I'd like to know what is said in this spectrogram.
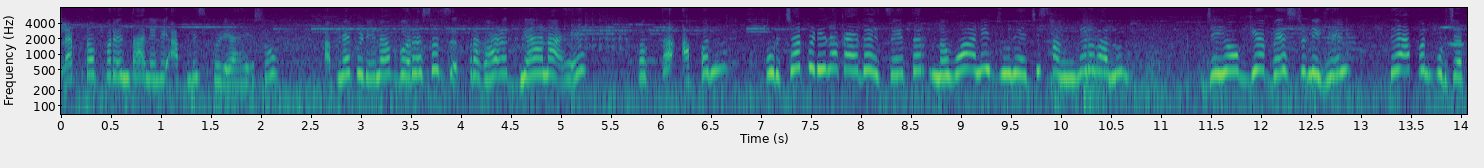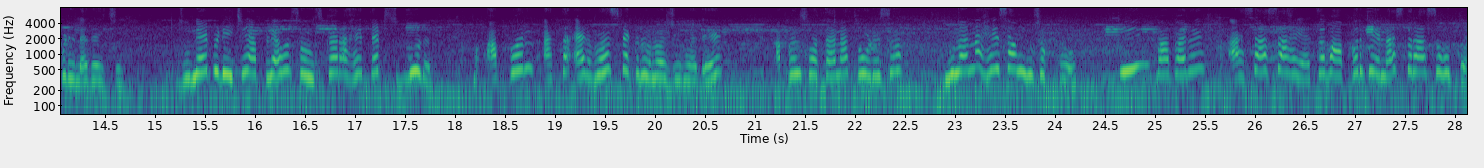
लॅपटॉपपर्यंत आलेली आपलीच पिढी आहे. सो आपल्या पिढीला बरंचंच प्रगाढ ज्ञान आहे. फक्त आपण पुढच्या पिढीला काय द्यायचं आहे तर नवं आणि जुन्याची सांगड घालून जे योग्य बेस्ट निघेल ते आपण पुढच्या पिढीला द्यायचे. जुन्या पिढीचे आपल्यावर संस्कार आहेत दॅट्स गुड आपण आता ॲडव्हान्स टेक्नॉलॉजीमध्ये आपण स्वतःला थोडंसं मुलांना हे सांगू शकतो की बाबा रे असं असं आहे याचा वापर केलाच तर असं होतं.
